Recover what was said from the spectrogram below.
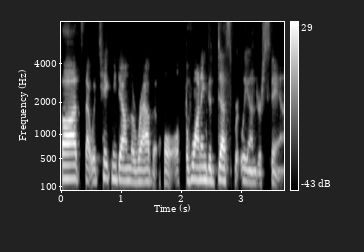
thoughts that would take me down the rabbit hole of wanting to desperately understand.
